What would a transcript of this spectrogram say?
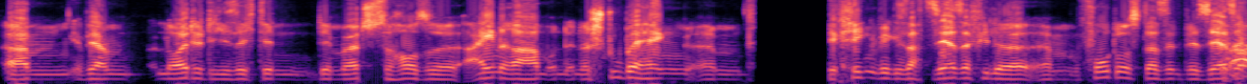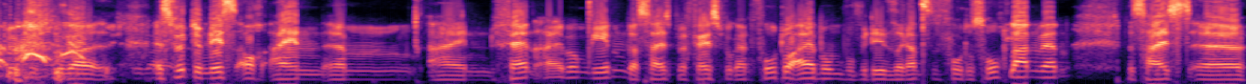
Ähm, wir haben Leute, die sich den, den Merch zu Hause einrahmen und in der Stube hängen. Ähm, wir kriegen, wie gesagt, sehr, sehr viele ähm, Fotos, da sind wir sehr, sehr glücklich drüber. Es wird demnächst auch ein, ein Fanalbum geben, das heißt bei Facebook ein Fotoalbum, wo wir diese ganzen Fotos hochladen werden. Das heißt, äh,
